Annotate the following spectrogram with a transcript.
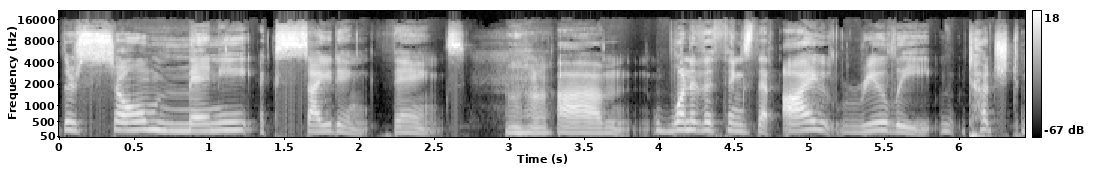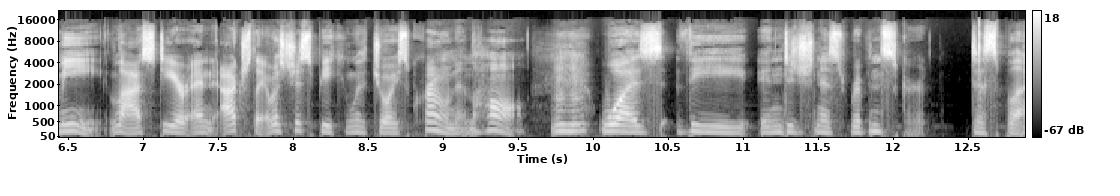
there's so many exciting things. Um, one of the things that I really touched me last year, and actually I was just speaking with Joyce Crone in the hall, was the Indigenous ribbon skirt display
